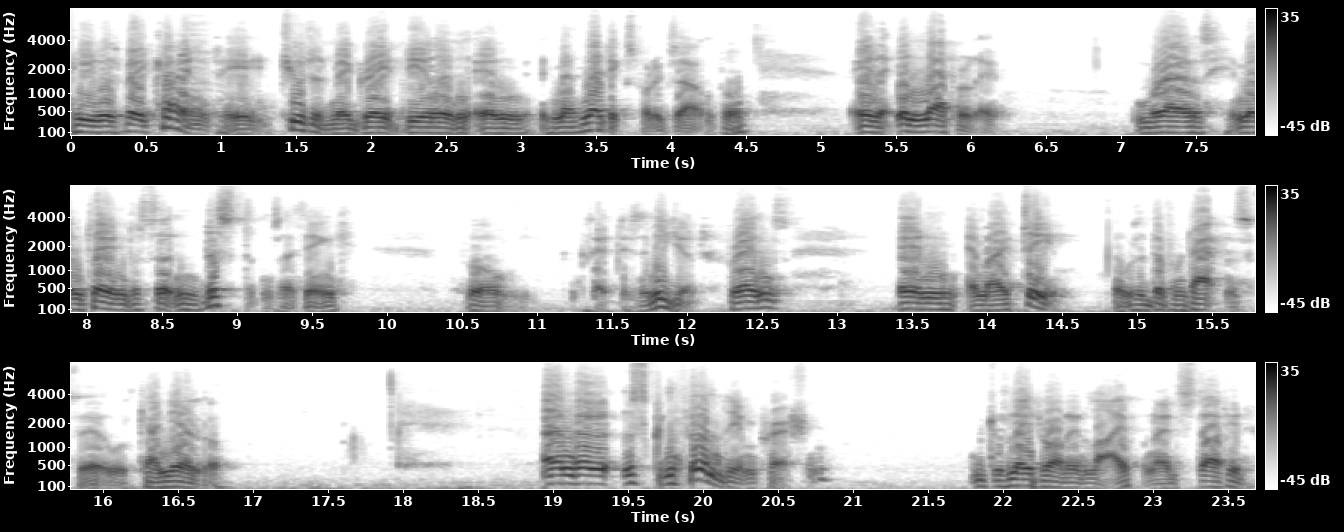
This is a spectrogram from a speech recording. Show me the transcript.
he was very kind. He tutored me a great deal in, in, in mathematics, for example, in, in Napoli, whereas he maintained a certain distance, I think, from, except his immediate friends, in MIT. There was a different atmosphere with Caianiello. And uh, this confirmed the impression, which was later on in life when I'd started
